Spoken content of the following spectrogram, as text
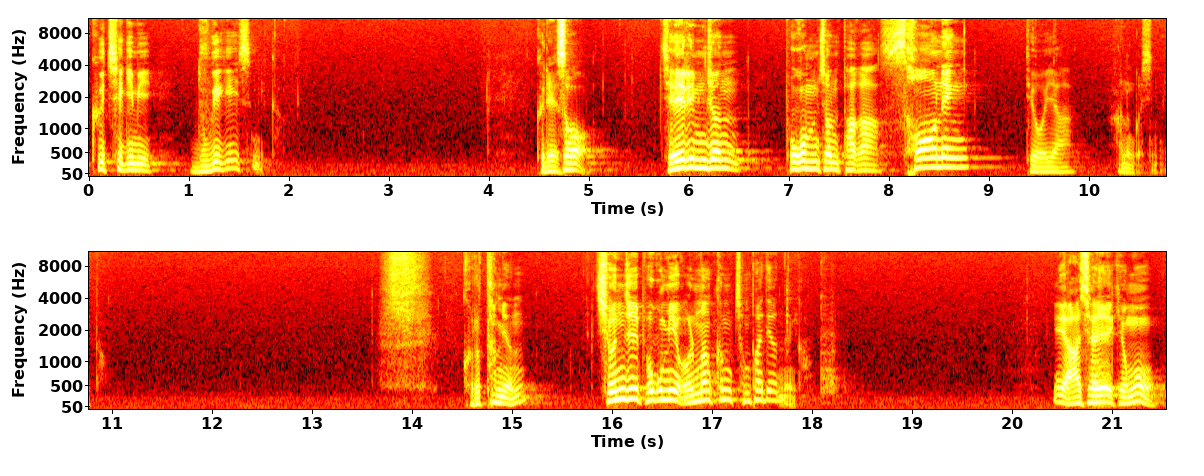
그 책임이 누구에게 있습니까? 그래서 재림 전 복음 전파가 선행되어야 하는 것입니다. 그렇다면 현재 복음이 얼만큼 전파되었는가? 이 아시아의 경우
